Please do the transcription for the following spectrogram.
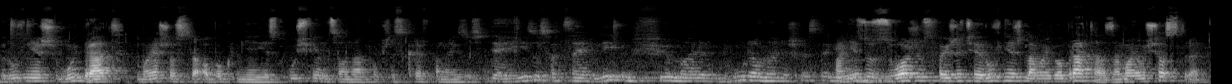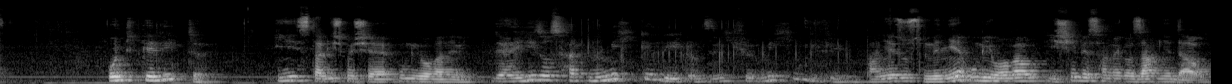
Również mój brat, moja siostra obok mnie jest uświęcona poprzez krew Pana Jezusa. Pan. Jezus złożył swoje życie również dla mojego brata, za moją siostrę. Und Geliebte. I staliśmy się umiłowanymi. Der Jesus hat mich geliebt und sich für mich hingegeben. Pan Jezus mnie umiłował i siebie samego za mnie dał.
